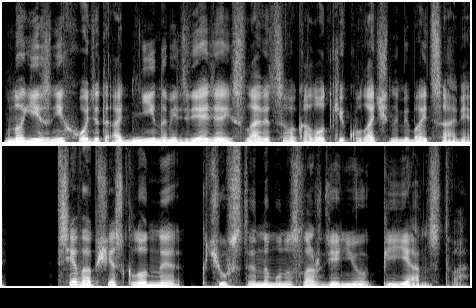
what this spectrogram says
Многие из них ходят одни на медведя и славятся в околотке кулачными бойцами. Все вообще склонны к чувственному наслаждению пьянства.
